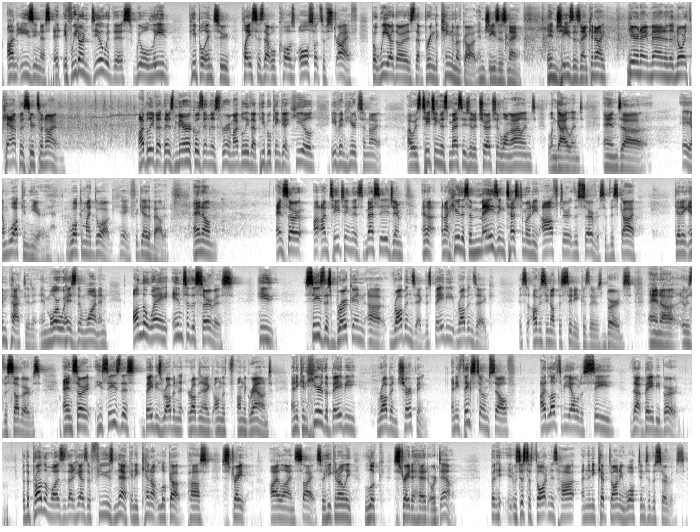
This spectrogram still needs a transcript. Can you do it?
uneasiness. If we don't deal with this, we will lead people into places that will cause all sorts of strife. But we are those that bring the kingdom of God in Jesus' name. In Jesus' name. Can I hear an amen in the North Campus here tonight? I believe that there's miracles in this room. I believe that people can get healed even here tonight. I was teaching this message at a church in Long Island, Long Island, and uh, hey, I'm walking here, walking my dog. Hey, forget about it. And um, and so I'm teaching this message, and and I, and I hear this amazing testimony after the service of this guy getting impacted in more ways than one. And on the way into the service, he sees this broken uh, robin's egg, this baby robin's egg. It's obviously not the city because there's birds, and uh, it was the suburbs. And so he sees this baby's robin, robin egg on the, on the ground, and he can hear the baby robin chirping. And he thinks to himself, I'd love to be able to see that baby bird. But the problem was is that he has a fused neck and he cannot look up past straight eye line sight. So he can only look straight ahead or down. But it was just a thought in his heart, and then he kept on, he walked into the service.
